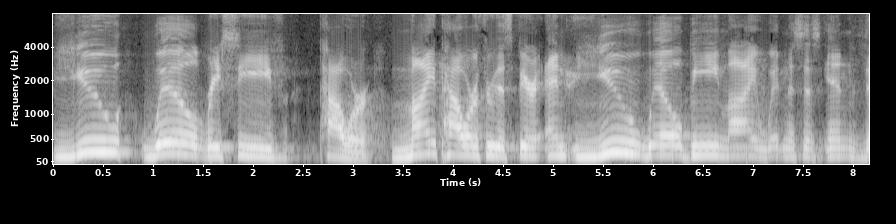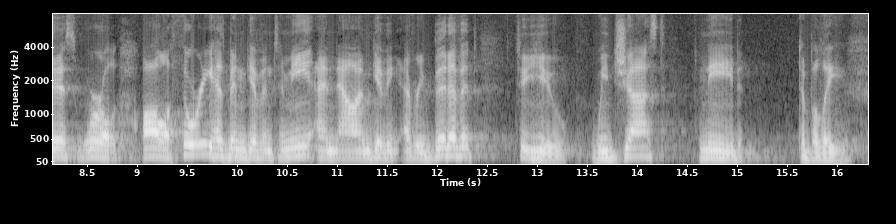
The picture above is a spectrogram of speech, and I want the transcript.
You will receive power, my power through the Spirit, and you will be my witnesses in this world. All authority has been given to me, and now I'm giving every bit of it to you. We just need to believe.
